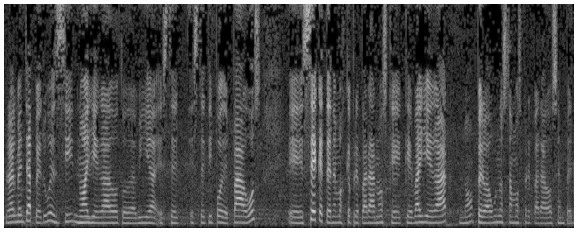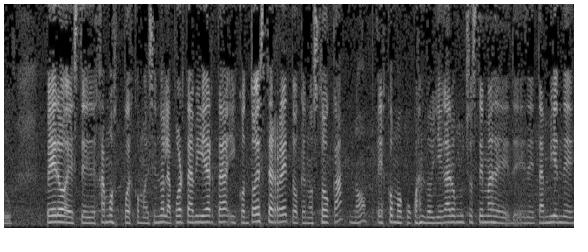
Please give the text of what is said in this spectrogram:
realmente a Perú en sí no ha llegado todavía este, este tipo de pagos. Eh, sé que tenemos que prepararnos, que, que va a llegar, ¿no? Pero aún no estamos preparados en Perú. Pero este dejamos pues como diciendo la puerta abierta y con todo este reto que nos toca, ¿no? Es como cuando llegaron muchos temas de, también de,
